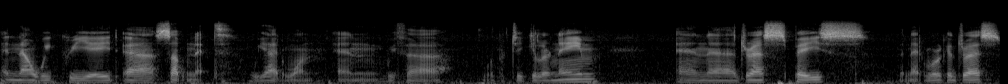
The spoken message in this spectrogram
and now we create a subnet we add one and with a, a particular name and address space the network address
